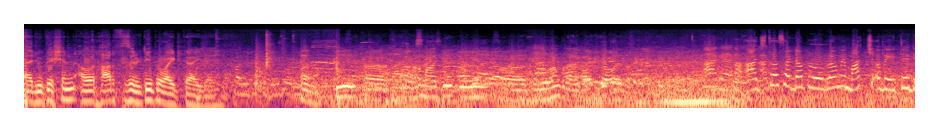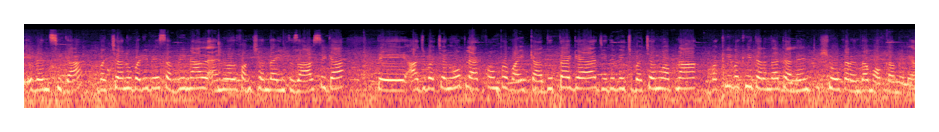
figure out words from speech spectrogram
ਐਜੂਕੇਸ਼ਨ ਔਰ ਹਰ ਫੈਸਿਲਿਟੀ ਪ੍ਰੋਵਾਈਡ ਕਰਾਈ ਜਾਏ। ਹਾਂ ਕਿ ਹਰ ਮਾਜ ਦੇ ਜੋ ਪ੍ਰੋਗਰਾਮ ਕਰਾਇਆ ਗਿਆ? ਕਿਹਦੇ ਬਾਰੇ ਦੱਸੋ ਅੱਜ ਦਾ ਸਾਡਾ ਪ੍ਰੋਗਰਾਮ ਇਹ ਮੱਚ ਅਵੇਟਡ ਇਵੈਂਟ ਸੀਗਾ। ਬੱਚਿਆਂ ਨੂੰ ਬੜੀ ਬੇਸਬਰੀ ਨਾਲ ਐਨੂਅਲ ਫੰਕਸ਼ਨ ਦਾ ਇੰਤਜ਼ਾਰ ਸੀਗਾ ਤੇ ਅੱਜ ਬੱਚਿਆਂ ਨੂੰ ਉਹ ਪਲੇਟਫਾਰਮ ਪ੍ਰੋਵਾਈਡ ਕਰ ਦਿੱਤਾ ਗਿਆ ਜਿਹਦੇ ਵਿੱਚ ਬੱਚਿਆਂ ਨੂੰ ਆਪਣਾ ਵੱਖਰੀ ਵੱਖਰੀ ਤਰ੍ਹਾਂ ਦਾ ਟੈਲੈਂਟ ਸ਼ੋਅ ਕਰਨ ਦਾ ਮੌਕਾ ਮਿਲਿਆ।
